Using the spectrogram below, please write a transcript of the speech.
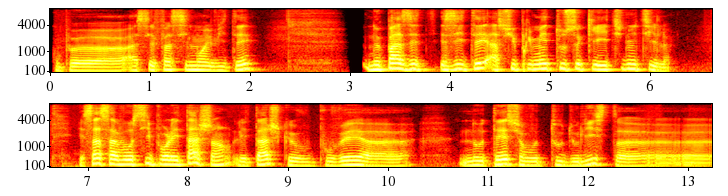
qu'on peut assez facilement éviter. Ne pas hésiter à supprimer tout ce qui est inutile. Et ça, ça vaut aussi pour les tâches. Hein. Les tâches que vous pouvez euh, noter sur votre to-do list. Euh,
